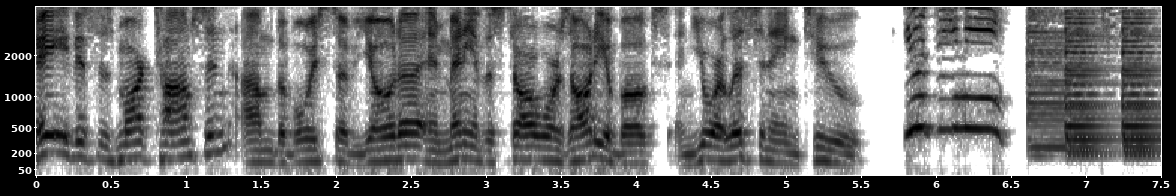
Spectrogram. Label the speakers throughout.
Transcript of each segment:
Speaker 1: Hey, this is Mark Thompson. I'm the voice of Yoda in many of the Star Wars audiobooks, and you are listening to Youtini.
